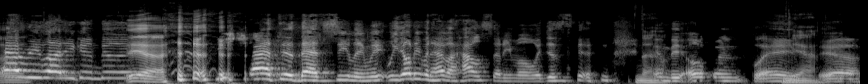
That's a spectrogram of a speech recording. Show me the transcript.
everybody can do it. Yeah. He shattered that ceiling. We we don't even have a house anymore. We're just in, no. in the open plain. Yeah. yeah.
